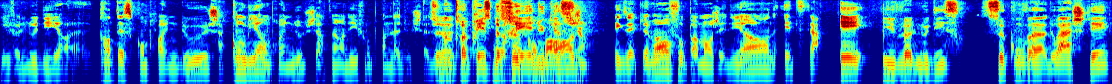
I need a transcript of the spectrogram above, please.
Ils veulent nous dire euh, quand est-ce qu'on prend une douche, à combien on prend une douche. Certains ont dit qu'il faut prendre la douche à C'est deux. une entreprise de rééducation. mange, Exactement, il ne faut pas manger de viande, etc. Et ils veulent nous dire ce qu'on doit acheter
